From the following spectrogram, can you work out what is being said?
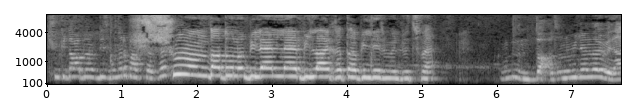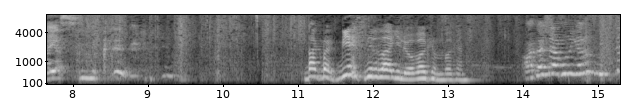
Çünkü daha böyle biz bunları başladık. Şunun dadını bilenler bir like atabilir mi lütfen? Bunun da adını bilenler bile ayasın. Bak bak bir espri daha geliyor bakın bakın. Arkadaşlar bunun yarısı bitti.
